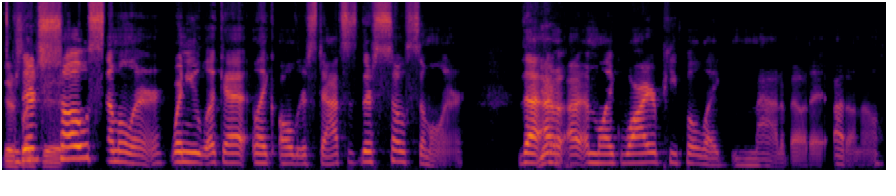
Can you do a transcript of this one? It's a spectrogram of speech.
there's they're like the- so similar when you look at like all their stats. They're so similar that Yeah. I, I'm like, why are people like mad about it? I don't know.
